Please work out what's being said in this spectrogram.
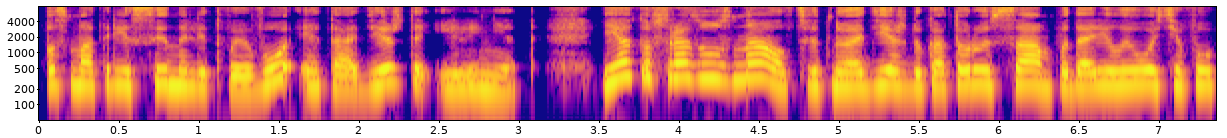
посмотри, сына ли твоего это одежда или нет». Яков сразу узнал цветную одежду, которую сам подарил Иосифу,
